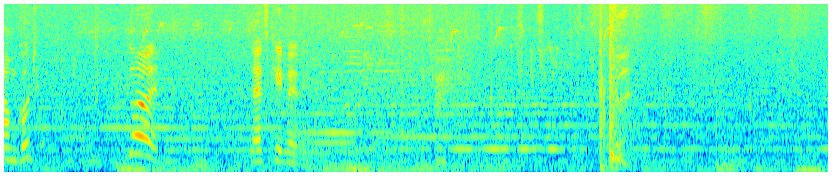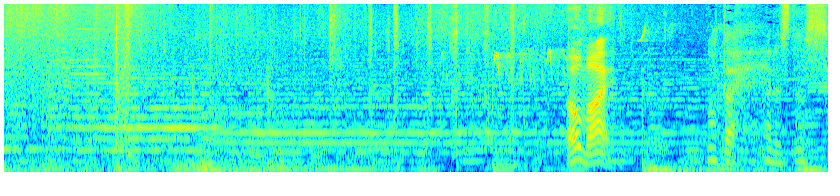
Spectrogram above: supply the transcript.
I'm good. Good. Let's keep moving. Oh my. What the hell is this?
